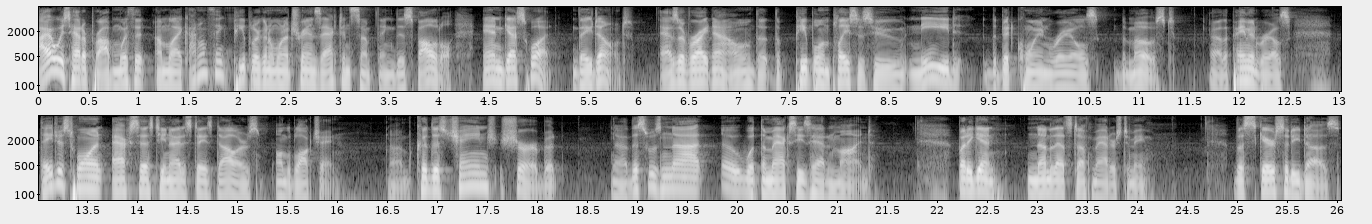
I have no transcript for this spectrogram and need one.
I always had a problem with it. I'm like, I don't think people are going to want to transact in something this volatile. And guess what? They don't. As of right now, the, the people in places who need the Bitcoin rails the most, uh, the payment rails, they just want access to United States dollars on the blockchain. Um, could this change? Sure, but uh, this was not uh, what the maxis had in mind. But again, none of that stuff matters to me. The scarcity does.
